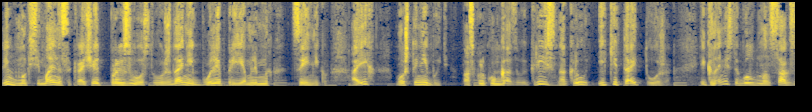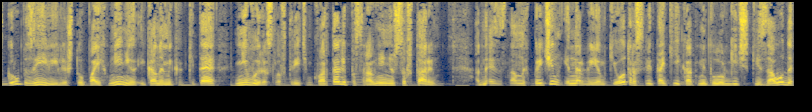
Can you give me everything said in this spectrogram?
либо максимально сокращают производство в ожидании более приемлемых ценников. А их может и не быть, поскольку газовый кризис накрыл и Китай тоже. Экономисты Goldman Sachs Group заявили, что, по их мнению, экономика Китая не выросла в третьем квартале по сравнению со вторым. Одна из основных причин – энергоемкие отрасли, такие как металлургические заводы,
